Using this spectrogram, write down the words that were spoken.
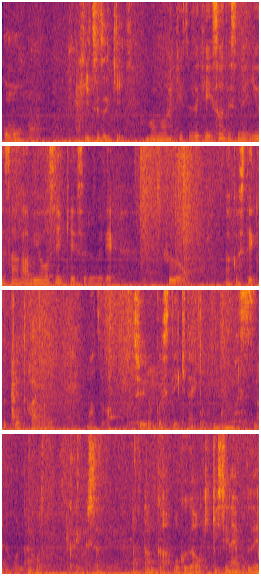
後も引き続き。今後も引き続きそうですね。ユーザーが美容整形する上で風をなくしていくっていうところに、はい。まずは注力していきたいと思います。なるほどなるほど。分かりました。あとなんか僕がお聞きしてないことで、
